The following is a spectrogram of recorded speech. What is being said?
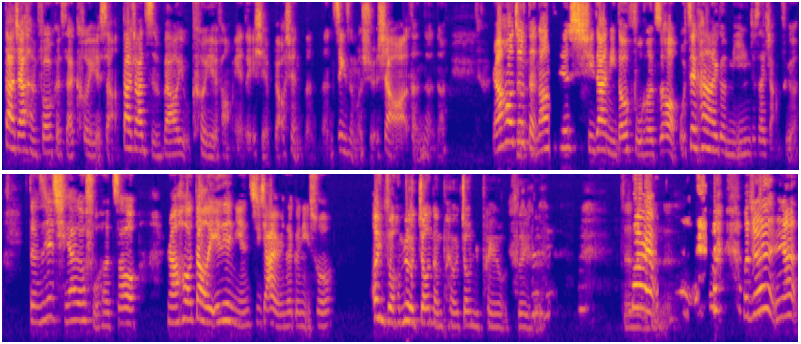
大家很 focus 在课业上，大家只 value 课业方面的一些表现等等，进什么学校啊等等的。然后就等到这些期待你都符合之后，我之前看到一个迷音就在讲这个，等这些期待都符合之后，然后到了一定年纪，家里人在跟你说，啊，你怎么还没有交男朋友、交女朋友之类的？真的真的，我觉得人家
